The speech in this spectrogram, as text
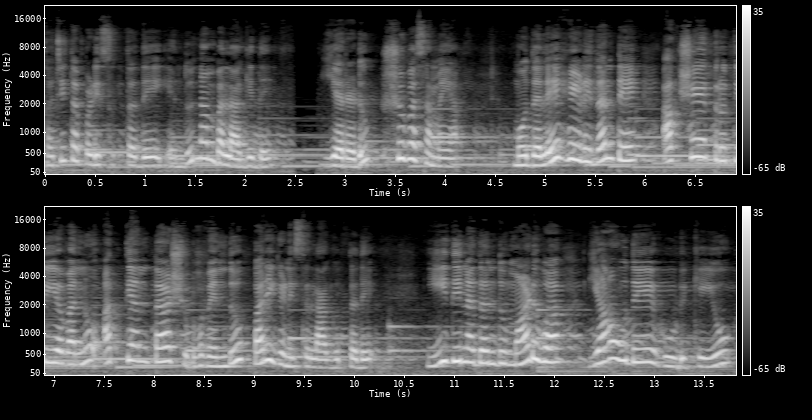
ಖಚಿತಪಡಿಸುತ್ತದೆ ಎಂದು ನಂಬಲಾಗಿದೆ. ಎರಡು, ಶುಭ ಸಮಯ. ಮೊದಲೇ ಹೇಳಿದಂತೆ ಅಕ್ಷಯ ತೃತೀಯವನ್ನು ಅತ್ಯಂತ ಶುಭವೆಂದು ಪರಿಗಣಿಸಲಾಗುತ್ತದೆ. ಈ ದಿನದಂದು ಮಾಡುವ ಯಾವುದೇ ಹೂಡಿಕೆಯು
